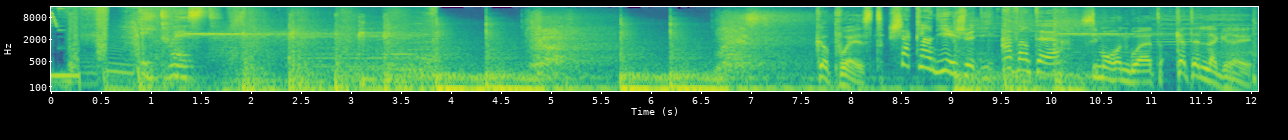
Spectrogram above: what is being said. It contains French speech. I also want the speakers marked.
Speaker 1: It West.
Speaker 2: Cop West.
Speaker 1: Chaque lundi et jeudi à 20h.
Speaker 2: Simon Rongoat, Catel Lagré.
